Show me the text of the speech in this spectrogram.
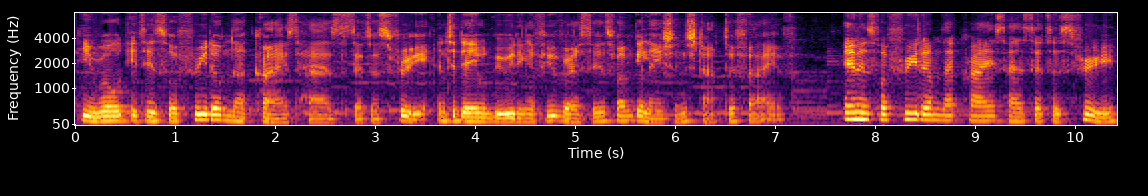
he wrote, It is for freedom that Christ has set us free. And today we'll be reading a few verses from Galatians chapter 5. It is for freedom that Christ has set us free.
